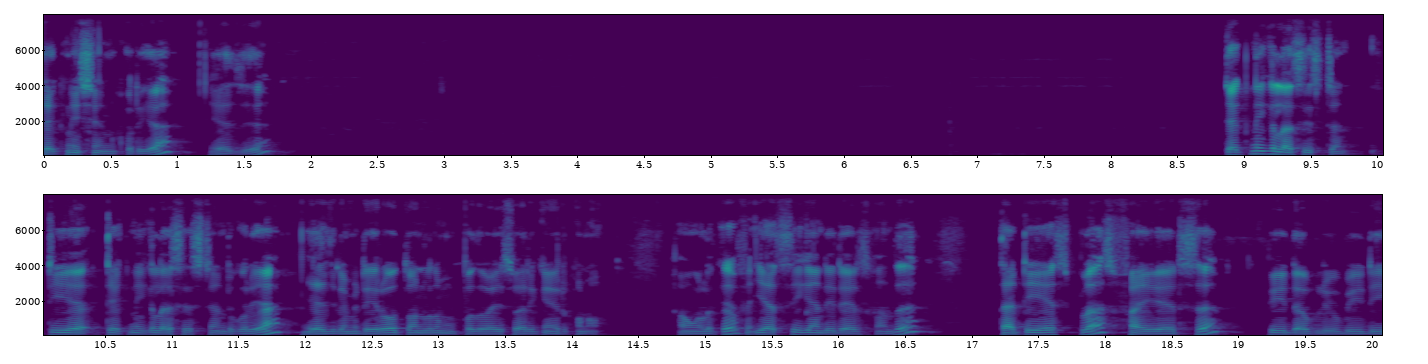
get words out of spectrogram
டெக்னீஷியனுக்குரிய age technical assistant TA technical அசிஸ்டண்ட்டுக்குரிய ஏஜ் லிமிட் இருபத்தொன்னுலேருந்து முப்பது வயசு வரைக்கும் இருக்கணும். அவங்களுக்கு எஸ்சி கேண்டிடேட்ஸ்க்கு வந்து thirty years plus five years PWBD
